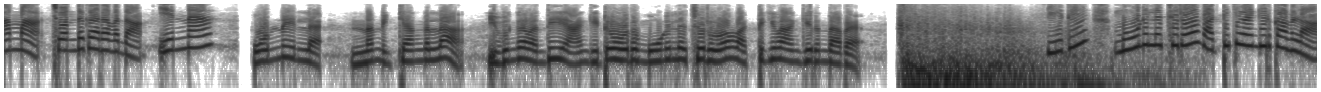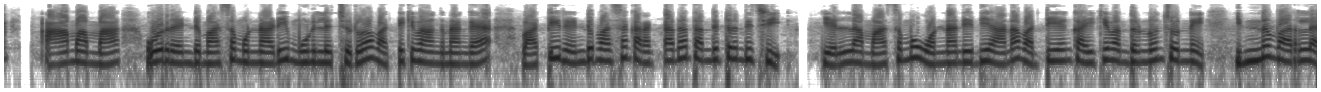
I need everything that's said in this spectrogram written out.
ஆமா சொந்தக்காரவ தான். என்ன? ஒண்ணும் இல்ல. இன்னும் நிக்காங்கல்ல? இவங்க வந்து என்கிட்ட ஒரு மூணு லட்சம் ரூபாய் வட்டிக்கு வாங்கியிருந்தாவ. இது மூணு லட்சம் ரூபாய் வட்டிக்கு வாங்கியிருக்காங்களா? ஆமாம்மா. ஒரு ரெண்டு மாசம் முன்னாடி மூணு லட்சம் ரூபாய் வட்டிக்கு வாங்கினாங்க. வட்டி ரெண்டு மாசம் கரெக்டா தான் தந்துட்டு இருந்துச்சு. எல்லா மாசமும் ஒன்னாம் தேதி ஆனா வட்டி என் கைக்கு வந்துடணும்னு சொன்னேன். இன்னும் வரல.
